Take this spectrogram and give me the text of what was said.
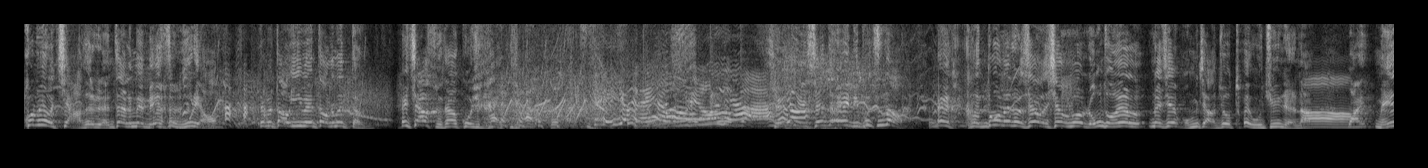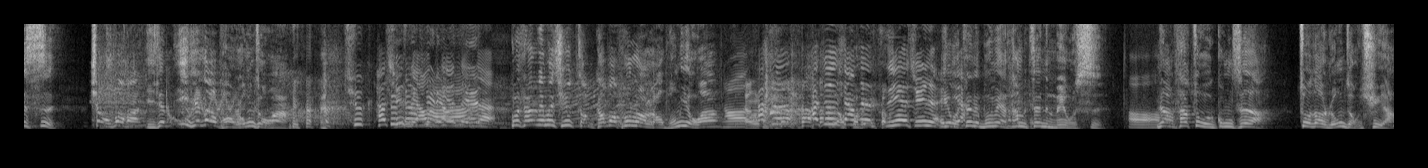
会不会有假的人在那边没事无聊，要不到医院到那边等？哎，家属他要过去看一下。谁呀？谁呀？无聊了吧？前点先的，哎，你不知道，哎，很多那个像像什么荣总要那些，我们讲就退伍军人啊，晚没事，像我爸爸以前一天到晚跑龙总啊，去他去聊天的，不是他那边去找，搞不好碰到老朋友啊。他就是他就是像那个职业军人一样。我真的不骗，他们真的没有事。哦，你知道他坐个公车啊。坐到荣总去啊，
